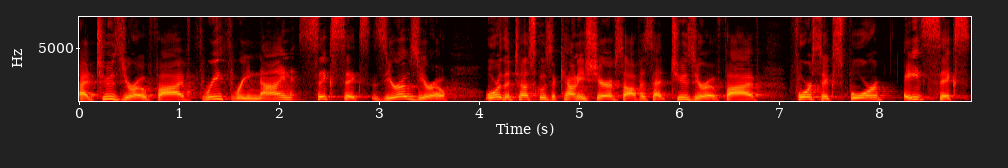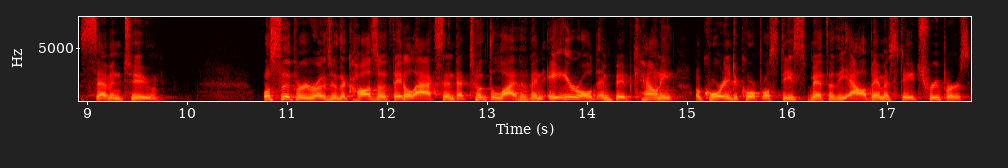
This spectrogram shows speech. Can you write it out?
at 205-339-6600 or the Tuscaloosa County Sheriff's Office at 205-464-8672. Well, slippery roads are the cause of a fatal accident that took the life of an eight-year-old in Bibb County, according to Corporal Steve Smith of the Alabama State Troopers.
